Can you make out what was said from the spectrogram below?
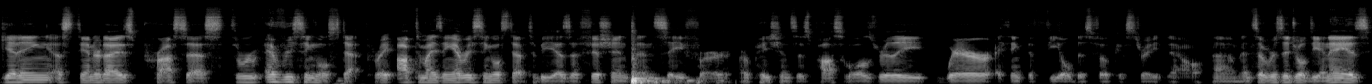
getting a standardized process through every single step, right? Optimizing every single step to be as efficient and safe for our patients as possible is really where I think the field is focused right now. Um, and so residual DNA is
